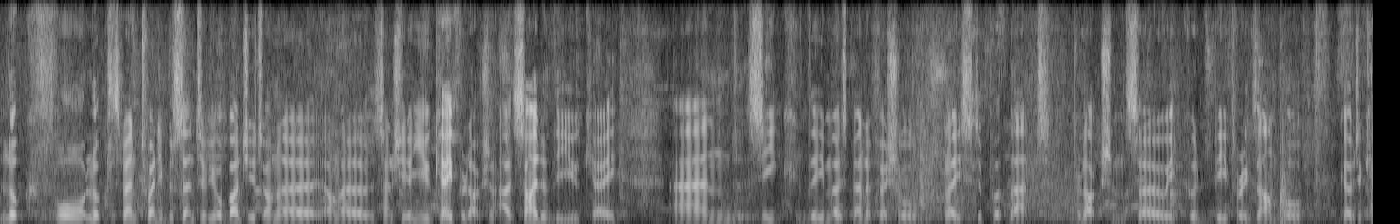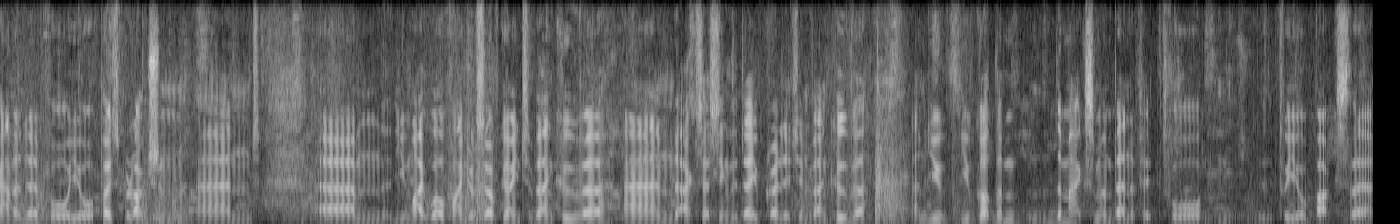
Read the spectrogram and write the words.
look for look to spend 20% of your budget on a on a essentially a UK production outside of the UK and seek the most beneficial place to put that production. So it could be, for example, go to Canada for your post production, and um, you might well find yourself going to Vancouver and accessing the Dave credit in Vancouver, and you've you've got the the maximum benefit for for your bucks there.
